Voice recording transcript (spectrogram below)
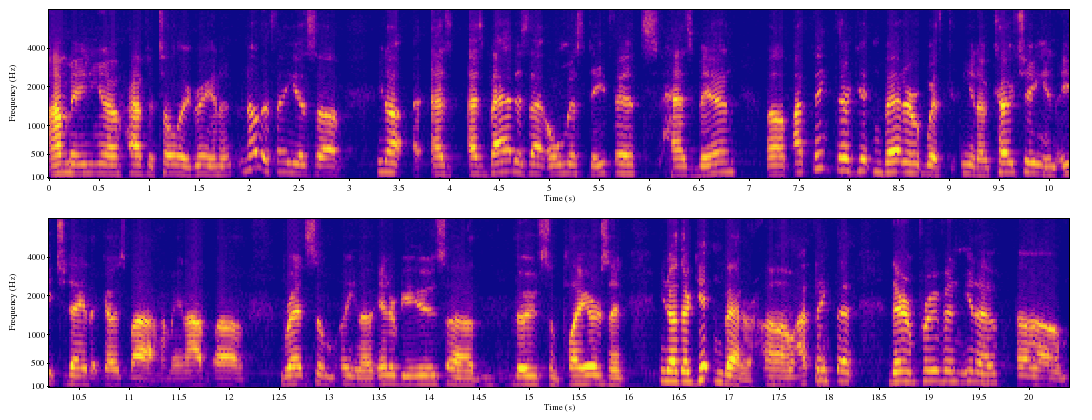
I mean you know i have to totally agree. And another thing is uh you know, as as bad as that Ole Miss defense has been, um, I think they're getting better with you know coaching and each day that goes by. I mean, I've uh, read some you know interviews uh, through some players, and you know they're getting better. Uh, I think that they're improving. You know, um,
